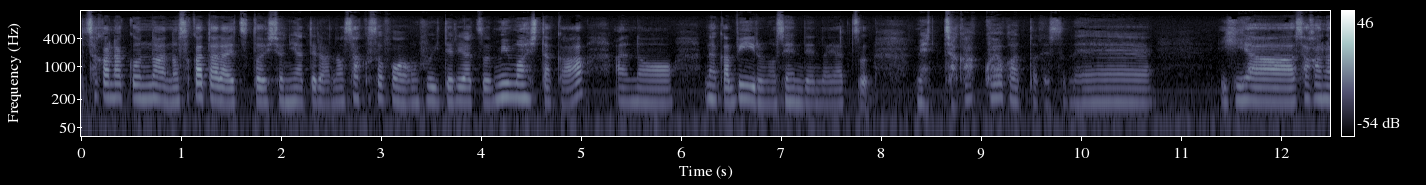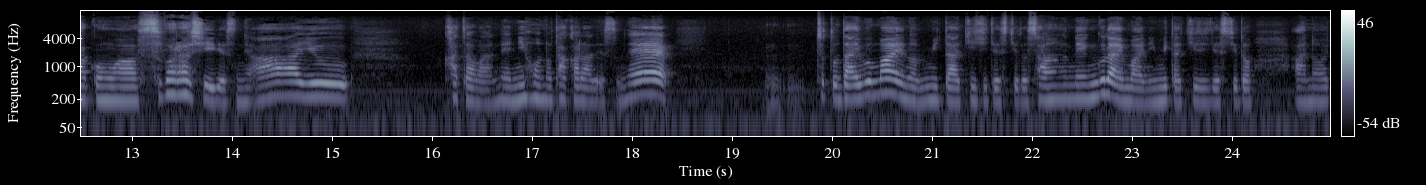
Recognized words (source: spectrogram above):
さかなクンのあの坂田つと一緒にやってるあのサクソフォンを吹いてるやつ見ましたか？あのなんかビールの宣伝のやつ。めっちゃかっこよかったですね。いやさかなクンは素晴らしいですね。ああいう方はね日本の宝ですね。ちょっとだいぶ前の見た記事ですけど3年ぐらい前に見た記事ですけどあの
